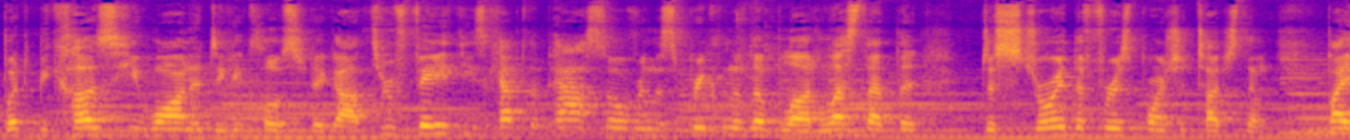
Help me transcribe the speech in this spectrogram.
but because he wanted to get closer to God. Through faith, he's kept the Passover and the sprinkling of the blood, lest that the destroyed the firstborn should touch them. By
